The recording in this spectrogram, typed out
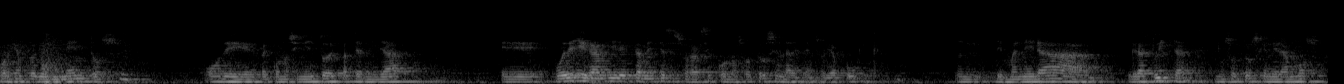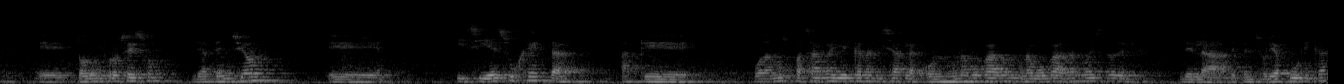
por ejemplo, de alimentos o de reconocimiento de paternidad, eh, puede llegar directamente a asesorarse con nosotros en la Defensoría Pública. De manera gratuita, nosotros generamos eh, todo un proceso de atención y si es sujeta a que podamos pasarla y canalizarla con un abogado, una abogada nuestra de, la Defensoría Pública,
